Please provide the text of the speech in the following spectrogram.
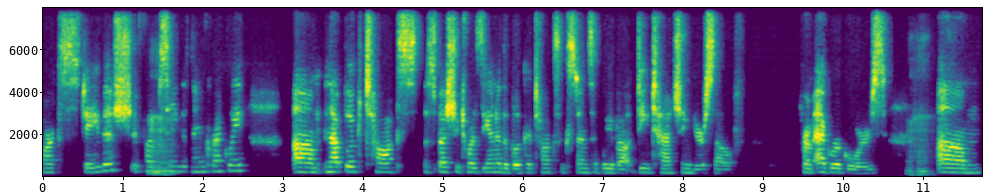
Mark Stavish, if I'm Mhm. saying his name correctly. Um, and that book talks, especially towards the end of the book, it talks extensively about detaching yourself from egregores. Mhm. Um,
